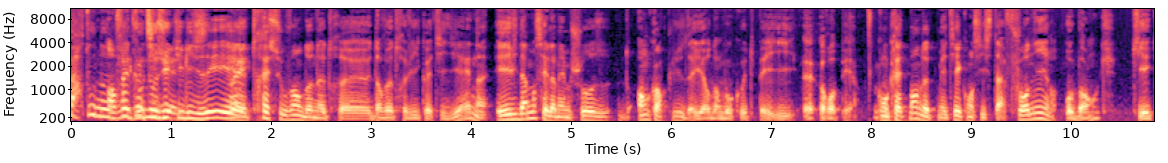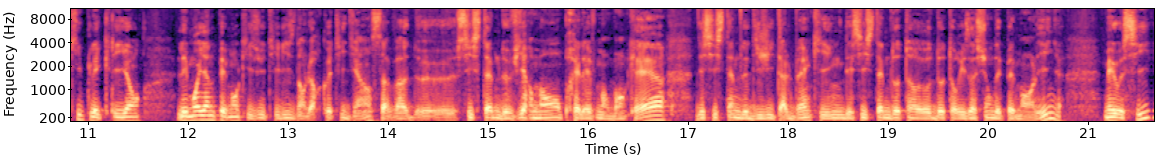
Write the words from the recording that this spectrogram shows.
partout dans notre En fait, vous nous utilisez euh, très souvent dans, notre, euh, dans votre vie quotidienne. Et évidemment, c'est la même chose, encore plus d'ailleurs, dans beaucoup de pays euh, européens. Concrètement, notre métier consiste à fournir aux banques qui équipent les clients les moyens de paiement qu'ils utilisent dans leur quotidien. Ça va de systèmes de virement, prélèvement bancaire, des systèmes de digital banking, des systèmes d'autorisation des paiements en ligne, mais aussi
